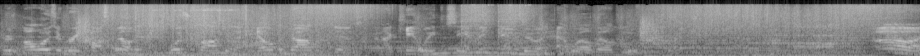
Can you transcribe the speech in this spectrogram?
There's always a great possibility. Toys for Bob did a hell of a job with this, and I can't wait to see if they do do it, how well they'll do it. Oh,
